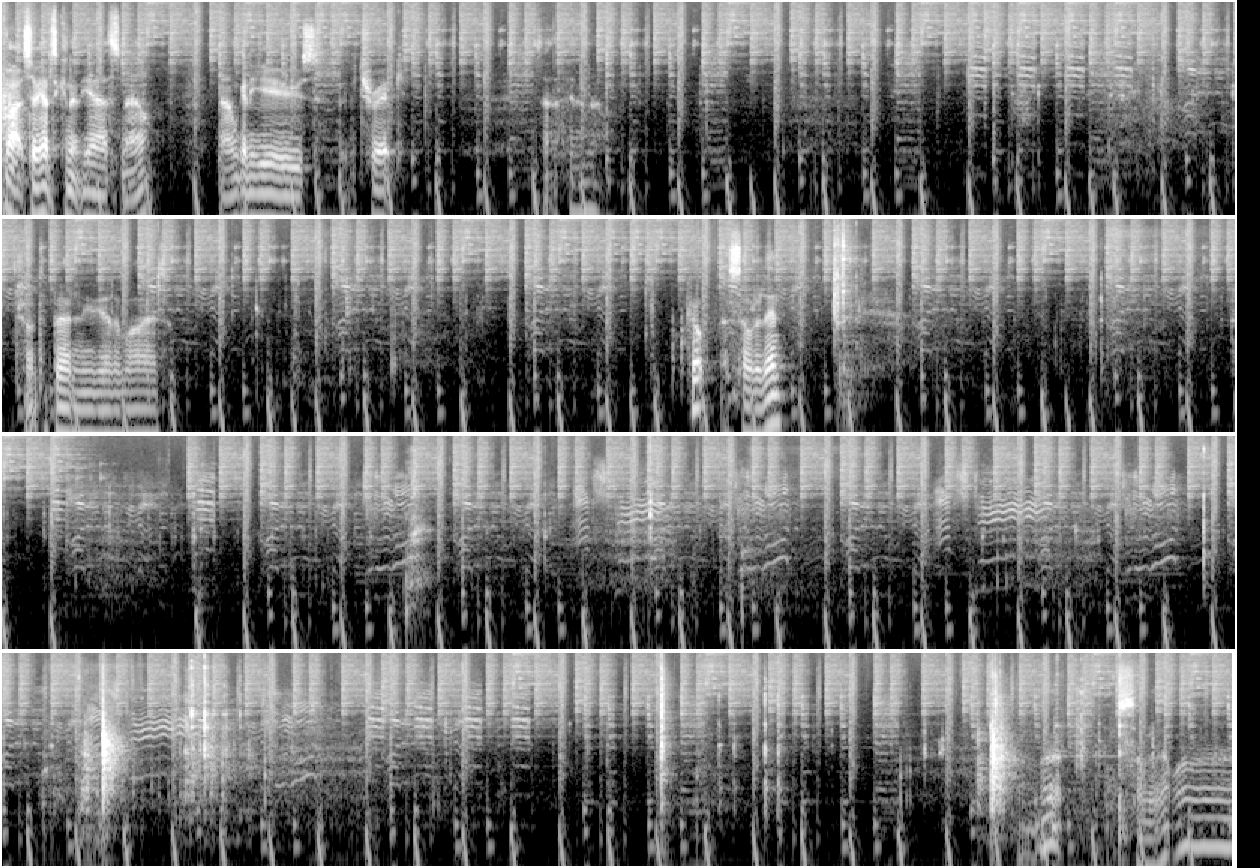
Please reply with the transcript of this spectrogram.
Right, so we have to connect the earths now. Now I'm going to use a bit of a trick. Is that thin enough? Try not to burn any of the other wires. Cool, that's it in. Uh,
